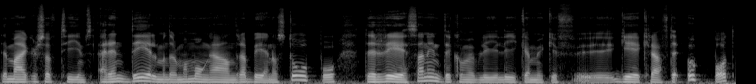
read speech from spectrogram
Där Microsoft Teams är en del men där de har många andra ben att stå på. Där resan inte kommer bli lika mycket G-krafter uppåt.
